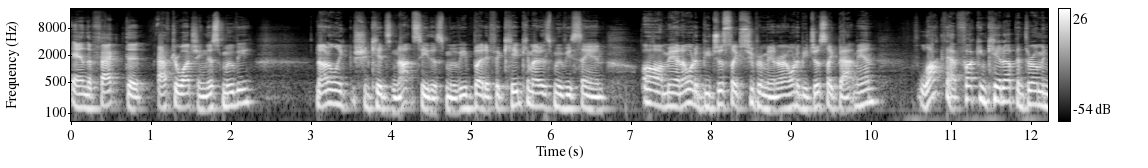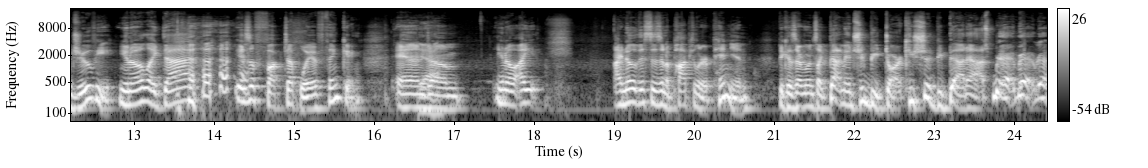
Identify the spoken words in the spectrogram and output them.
And the fact that after watching this movie not only should kids not see this movie but if a kid came out of this movie saying oh man i want to be just like superman or i want to be just like batman lock that fucking kid up and throw him in juvie you know like that is a fucked up way of thinking and Yeah. um, you know i i know this isn't a popular opinion because everyone's like batman should be dark he should be badass blah, blah, blah.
